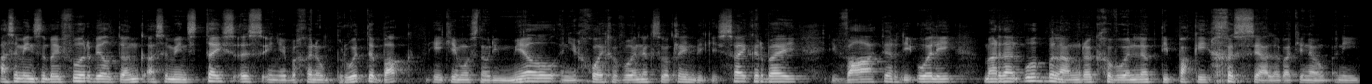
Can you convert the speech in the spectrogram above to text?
As 'n mens nou byvoorbeeld dink as 'n mens tuis is en jy begin nou brood te bak, het jy mos nou die meel en jy gooi gewoonlik so 'n klein bietjie suiker by, die water, die olie, maar dan ook belangrik gewoonlik die pakkie gisselle wat jy nou in die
